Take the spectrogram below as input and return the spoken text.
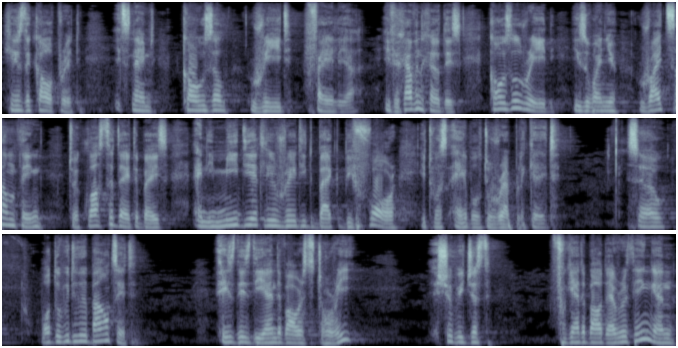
Here's the culprit. It's named causal read failure. If you haven't heard this, causal read is when you write something to a cluster database and immediately read it back before it was able to replicate. So what do we do about it? Is this the end of our story? Should we just forget about everything and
